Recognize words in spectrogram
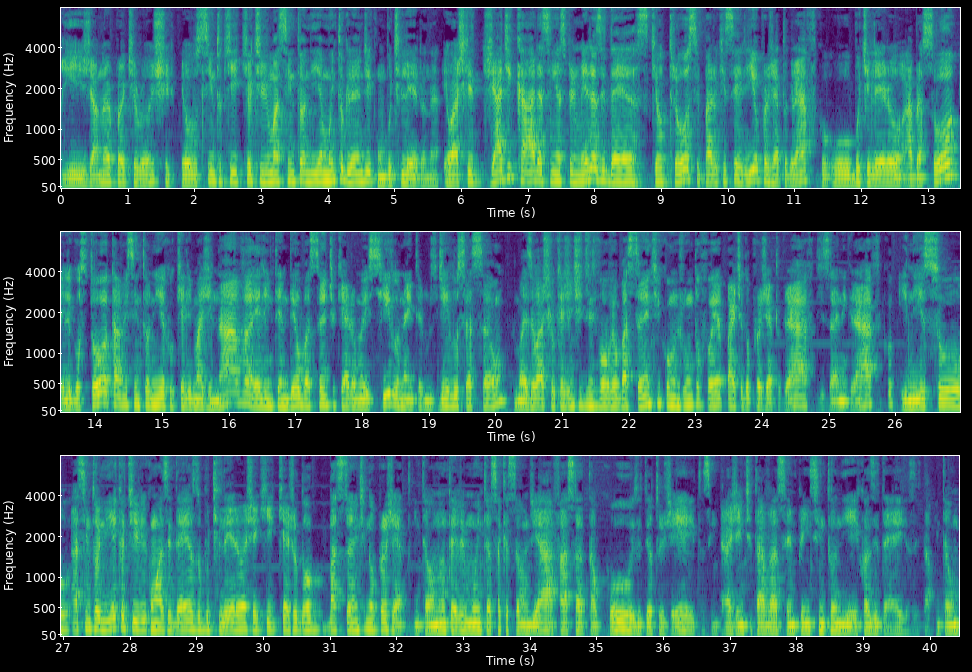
E já no Airport Rush, eu sinto que, que eu tive uma sintonia muito grande com o Butileiro, né? Eu acho que já de cara, assim, as primeiras ideias que eu trouxe para o que seria o projeto gráfico, o Butileiro abraçou, ele gostou, estava em sintonia com o que ele imaginava, ele entendeu bastante o que era o meu estilo, né, em termos de ilustração, mas eu acho que o que a gente desenvolveu bastante em conjunto foi a parte do projeto gráfico, design gráfico, e nisso, a sintonia que eu tive com as ideias do Butileiro, eu achei achei que, que ajudou bastante no projeto. Então não teve muito essa questão de, ah, faça tal coisa de outro jeito, assim. A gente tava sempre em sintonia com as ideias e tal. Então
